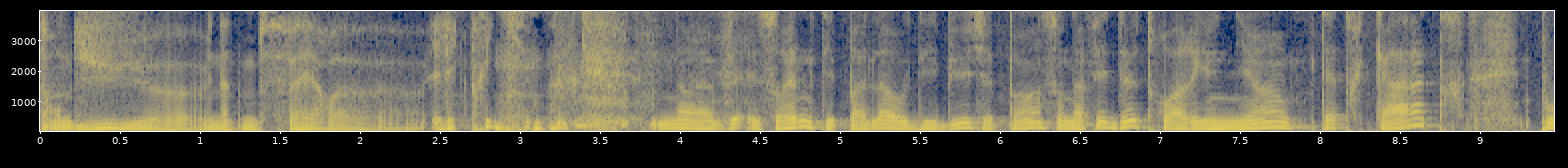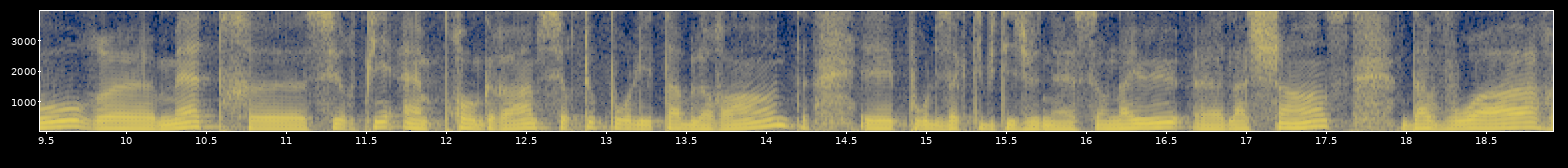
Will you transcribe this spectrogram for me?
tendus, euh, une atmosphère euh, électrique Non, Sorel n'était pas là au début, je pense. On a fait deux, trois réunions, peut-être quatre, pour euh, mettre euh, sur pied un programme, surtout pour les tables rondes et pour les activités jeunesse. On a eu la chance d'avoir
